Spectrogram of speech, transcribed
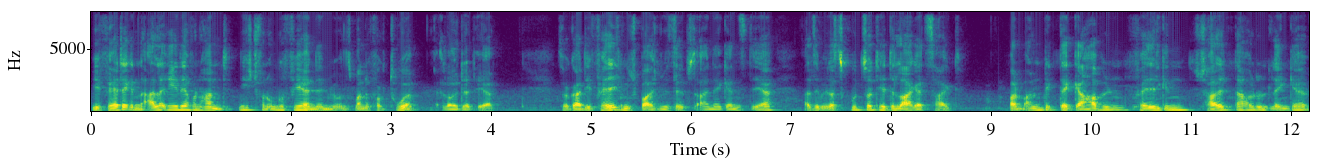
Wir fertigen alle Räder von Hand, nicht von ungefähr, nennen wir uns Manufaktur, erläutert er. Sogar die Felgen speichern wir selbst ein, ergänzt er, als er mir das gut sortierte Lager zeigt. Beim Anblick der Gabeln, Felgen, Schaltnadel und Lenker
